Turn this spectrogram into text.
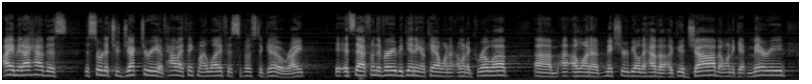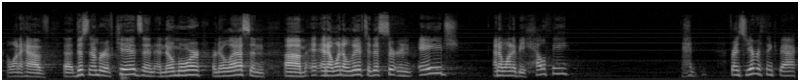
I admit I have this, this sort of trajectory of how I think my life is supposed to go, right? It's that from the very beginning, okay, I want to I wanna grow up. Um, I, I want to make sure to be able to have a, a good job. I want to get married. I want to have uh, this number of kids and, and no more or no less. And, um, and I want to live to this certain age. And I want to be healthy. And friends, do you ever think back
